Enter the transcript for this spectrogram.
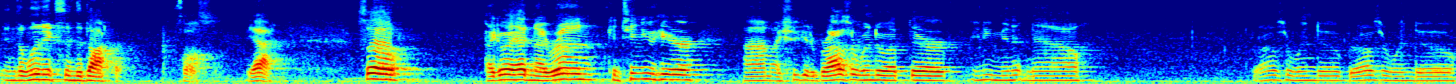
into Linux into Docker. So Awesome. yeah. So I go ahead and I run, continue here. Um, I should get a browser window up there any minute now. Browser window, browser window.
